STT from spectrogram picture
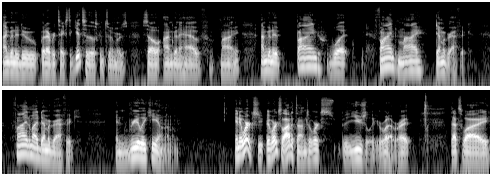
I'm going to do whatever it takes to get to those consumers. So I'm going to have my, I'm going to find what, find my demographic, find my demographic and really key on them. And it works. It works a lot of times. It works usually or whatever, right? That's why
